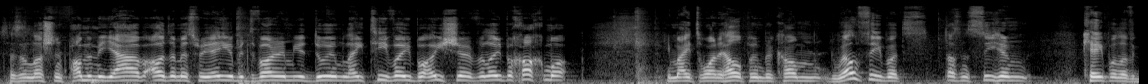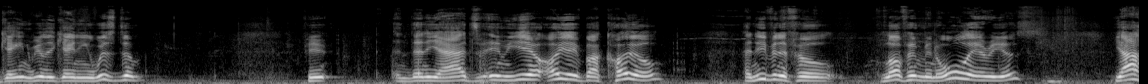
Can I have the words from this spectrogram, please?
says Allah Lashon Pamim Yav Adam Esrayeyu B'Dvarim Yeduim Leitivay Ba'Oisher V'Loi B'Chachma. He might want to help him become wealthy, but doesn't see him capable of gain, really gaining wisdom. and then he adds, and even if he'll love him in all areas, Eh,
